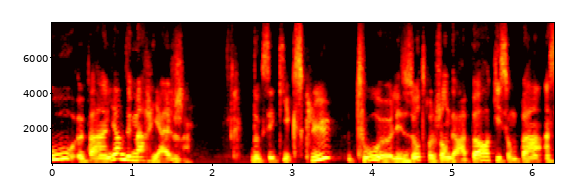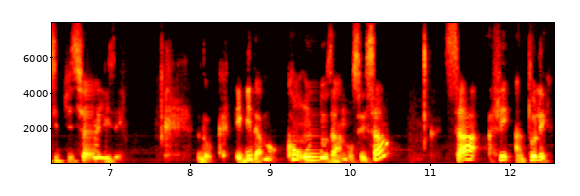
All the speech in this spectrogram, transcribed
ou par un lien de mariage. Donc, c'est qui exclut tous les autres genres de rapports qui ne sont pas institutionnalisés. Donc, évidemment, quand on nous a annoncé ça, ça a fait un tollé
